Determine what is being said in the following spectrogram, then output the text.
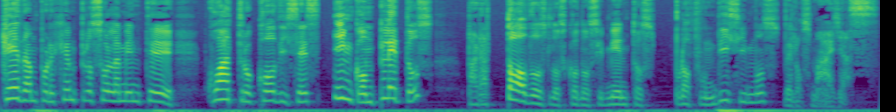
Quedan, por ejemplo, solamente cuatro códices incompletos para todos los conocimientos profundísimos de los mayas.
